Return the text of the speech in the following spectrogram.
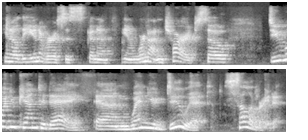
you know the universe is gonna you know we're not in charge. So do what you can today, and when you do it, celebrate it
